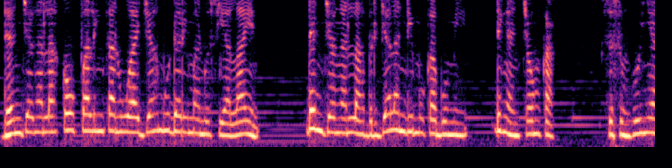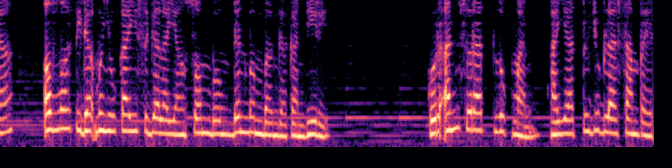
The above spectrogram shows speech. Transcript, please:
Dan janganlah kau palingkan wajahmu dari manusia lain, dan janganlah berjalan di muka bumi dengan congkak. Sesungguhnya, Allah tidak menyukai segala yang sombong dan membanggakan diri. Quran Surat Luqman ayat 17-18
